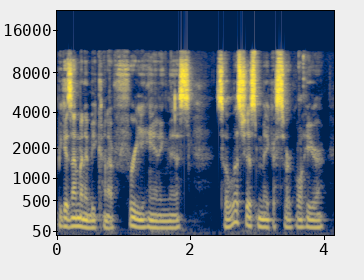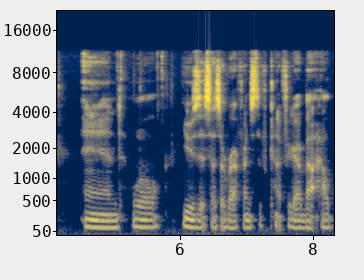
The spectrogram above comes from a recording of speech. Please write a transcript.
because I'm going to be kind of freehanding this. So let's just make a circle here and we'll use this as a reference to kind of figure out about how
